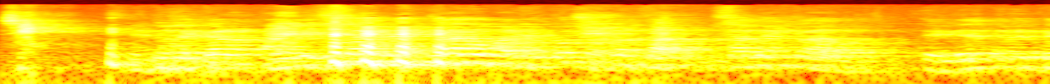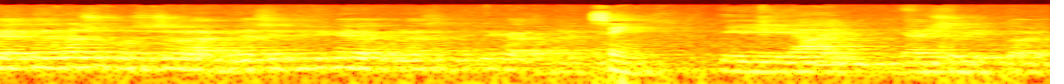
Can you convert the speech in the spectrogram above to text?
sí. Entonces, claro, ahí se han mezclado varias cosas. Se han mezclado, evidentemente, él tendrá su posición en la comunidad científica y la comunidad científica con él. Sí, Y hay, y hay su victoria.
